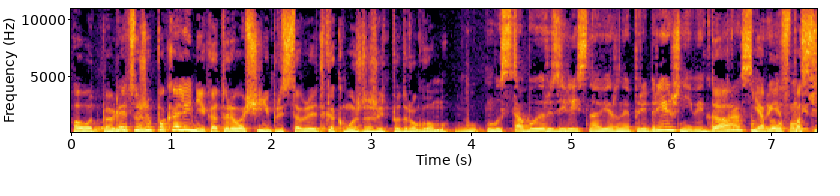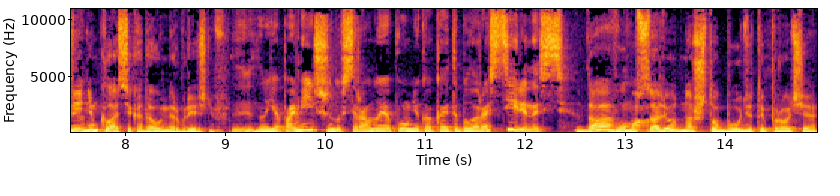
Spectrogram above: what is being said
А вот появляется уже поколение, которое вообще не представляет, как можно жить по-другому. Ну, мы с тобой родились, наверное, при Брежневе. да, раз. я был я в помню, последнем что... классе, когда умер Брежнев. Ну, я поменьше, но все равно я помню, какая-то была растерянность Да, в умах. абсолютно, что будет и прочее.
